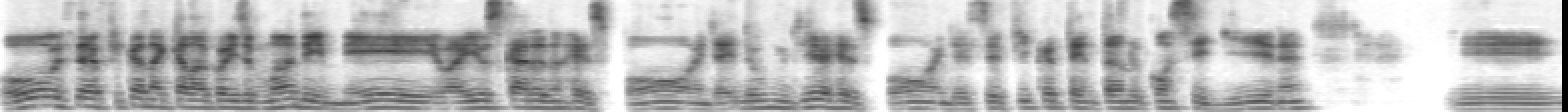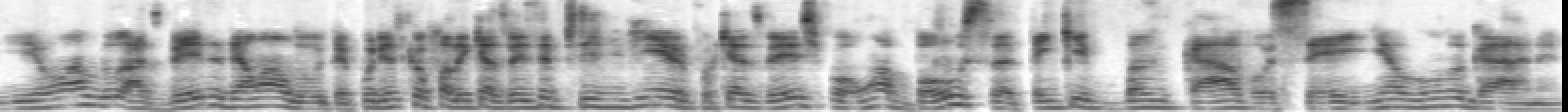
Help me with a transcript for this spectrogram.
Ou você fica naquela coisa manda e-mail, aí os caras não respondem, aí um dia responde, aí você fica tentando conseguir, né? E, e é uma, às vezes é uma luta. É por isso que eu falei que às vezes você precisa de dinheiro, porque às vezes tipo, uma bolsa tem que bancar você em algum lugar, né?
